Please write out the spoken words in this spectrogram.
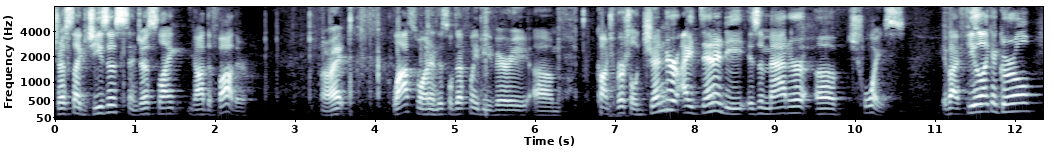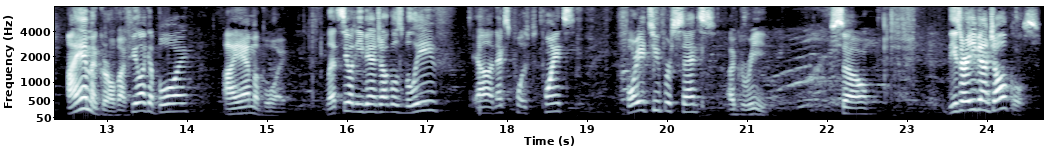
just like Jesus and just like God the Father. All right. Last one, and this will definitely be very um, controversial. Gender identity is a matter of choice. If I feel like a girl, I am a girl. If I feel like a boy, I am a boy. Let's see what evangelicals believe. Uh, next po- points 42% agree. So these are evangelicals.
